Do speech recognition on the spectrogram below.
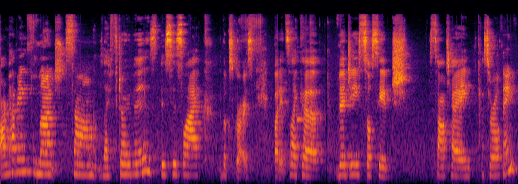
I'm having for lunch some leftovers. This is like, it looks gross, but it's like a veggie sausage satay casserole thing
